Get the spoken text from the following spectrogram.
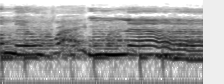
coming right now.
